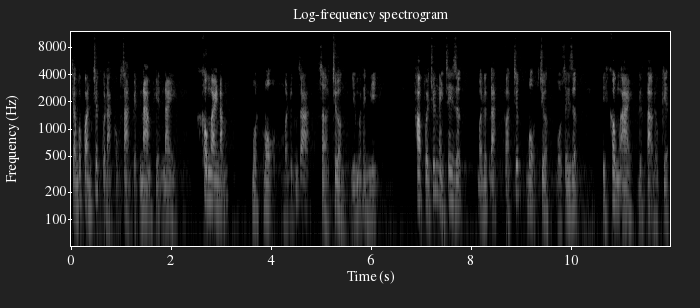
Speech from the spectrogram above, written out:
trong các quan chức của Đảng Cộng sản Việt Nam hiện nay, không ai nắm một bộ mà đứng ra sở trường như Nguyễn Thành Nghị. Học về chuyên ngành xây dựng mà được đặt vào chức Bộ trưởng Bộ Xây dựng thì không ai được tạo điều kiện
